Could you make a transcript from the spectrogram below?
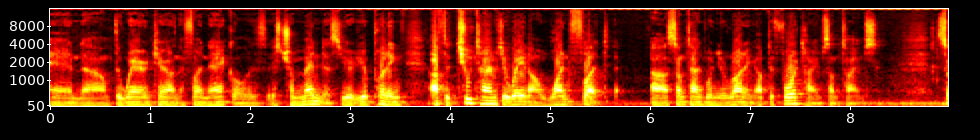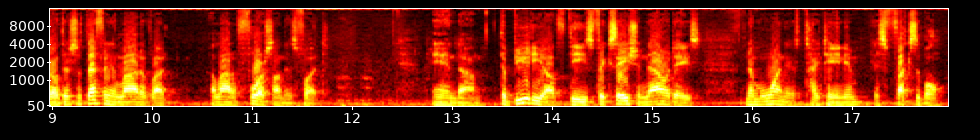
and um, the wear and tear on the and ankle is, is tremendous. You're, you're putting up to two times your weight on one foot, uh, sometimes when you're running, up to four times sometimes. So there's definitely a lot of, uh, a lot of force on this foot. And um, the beauty of these fixation nowadays, number one is titanium, is flexible.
